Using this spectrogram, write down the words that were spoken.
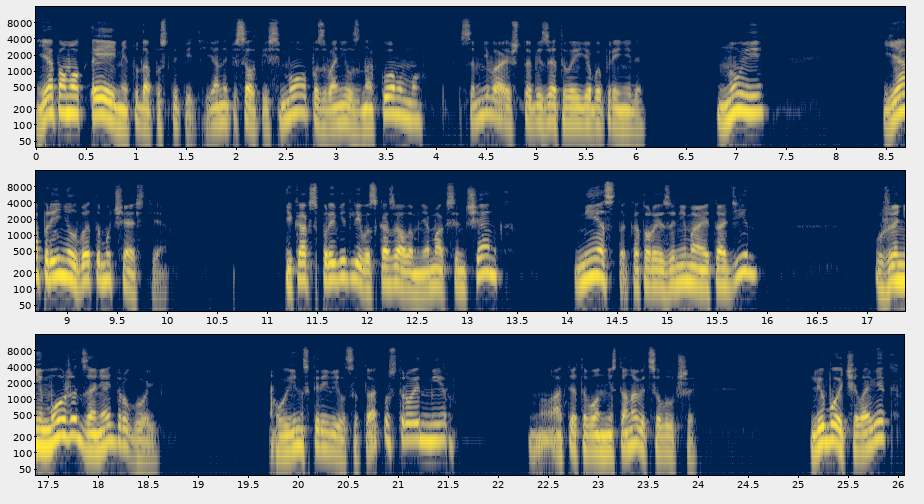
Я помог Эйме туда поступить. Я написал письмо, позвонил знакомому. Сомневаюсь, что без этого ее бы приняли. Ну и... Я принял в этом участие. И, как справедливо сказала мне Максин Чанг, место, которое занимает один, уже не может занять другой. Уин скривился. Так устроен мир. Но от этого он не становится лучше. — Любой человек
